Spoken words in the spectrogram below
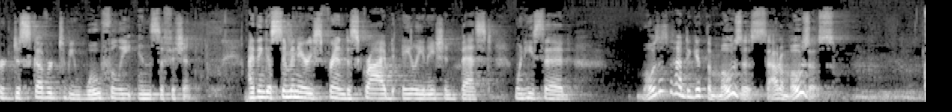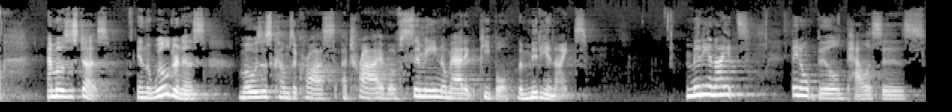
or discovered to be woefully insufficient. I think a seminary friend described alienation best when he said, Moses had to get the Moses out of Moses. And Moses does. In the wilderness, Moses comes across a tribe of semi nomadic people, the Midianites. Midianites, they don't build palaces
